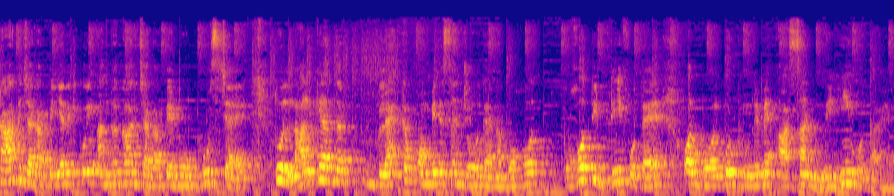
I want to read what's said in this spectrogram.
डार्क जगह पे, यानी कि कोई अंधकार जगह पे वो घुस जाए तो लाल के अंदर ब्लैक का कॉम्बिनेशन जो होता है ना, बहुत बहुत ही डीप होता है और बॉल को ढूँढने में आसान नहीं होता है।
